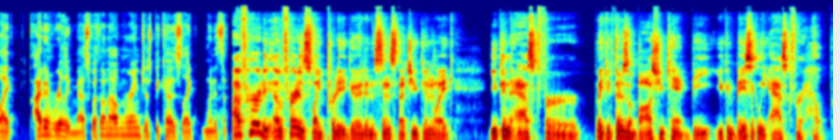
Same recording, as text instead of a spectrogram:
like I didn't really mess with on Elden Ring just because like when it's a- I've heard it, I've heard it's like pretty good in the sense that you can like you can ask for like if there's a boss you can't beat, you can basically ask for help.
